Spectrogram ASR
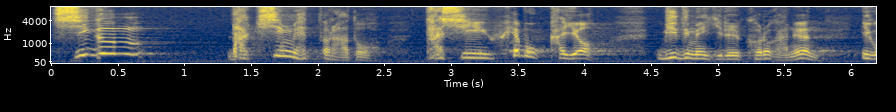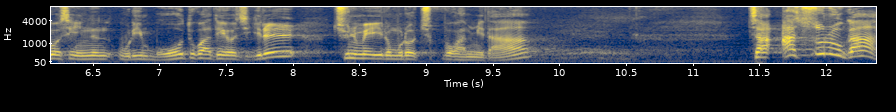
지금 낙심했더라도 다시 회복하여 믿음의 길을 걸어가는 이곳에 있는 우리 모두가 되어지기를 주님의 이름으로 축복합니다. 자, 아수르가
